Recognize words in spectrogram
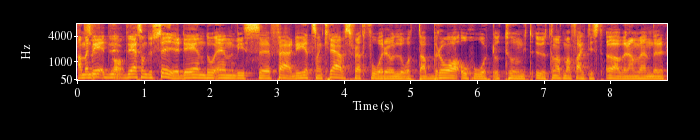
Ja men det, det, Ja. det är som du säger, det är ändå en viss eh, färdighet som krävs för att få det att låta bra och hårt och tungt utan att man faktiskt överanvänder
